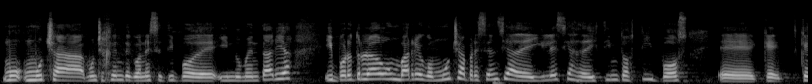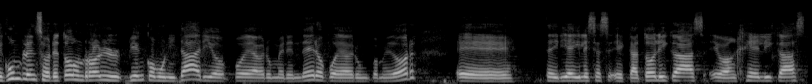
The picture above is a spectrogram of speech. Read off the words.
mu- mucha, mucha gente con ese tipo de indumentaria y por otro lado un barrio con mucha presencia de iglesias de distintos tipos eh, que, que cumplen sobre todo un rol bien comunitario, puede haber un merendero, puede haber un comedor, eh, te diría iglesias eh, católicas, evangélicas,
